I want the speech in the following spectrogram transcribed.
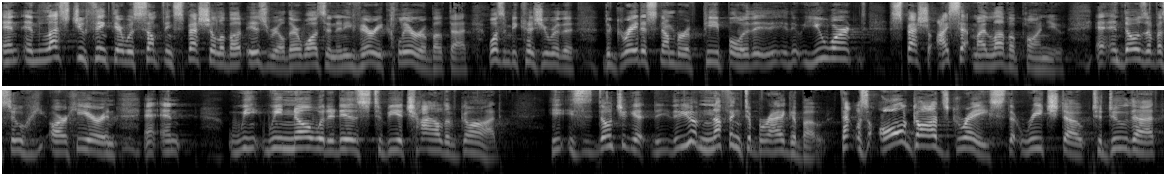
And, and lest you think there was something special about Israel, there wasn't, and he's very clear about that. It wasn't because you were the, the greatest number of people, or the, you weren't special. I set my love upon you. And, and those of us who are here, and, and, and, we, we know what it is to be a child of God. He, he says, Don't you get, you have nothing to brag about. That was all God's grace that reached out to do that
